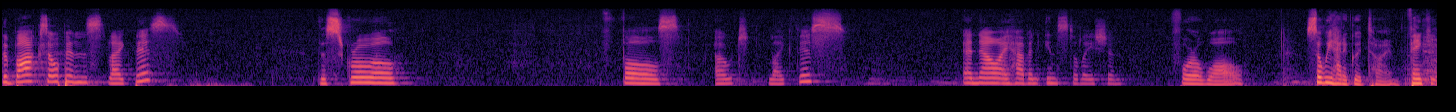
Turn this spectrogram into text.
the box opens like this the scroll falls out like this. And now I have an installation for a wall. So we had a good time. Thank you.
